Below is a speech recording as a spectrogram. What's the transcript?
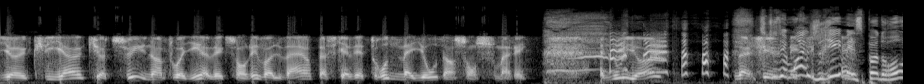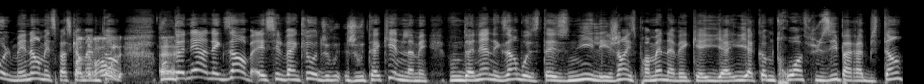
il y a un client qui a tué une employée avec son revolver parce qu'il y avait trop de maillots dans son sous-marin. À New York, Excusez-moi, je ris, mais c'est pas drôle. Mais non, mais c'est parce qu'en même temps, vous me euh, donnez un exemple. Et Sylvain Claude, je vous, je vous, taquine là, mais vous me donnez un exemple aux États-Unis. Les gens, ils se promènent avec, il y a, il y a comme trois fusils par habitant.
